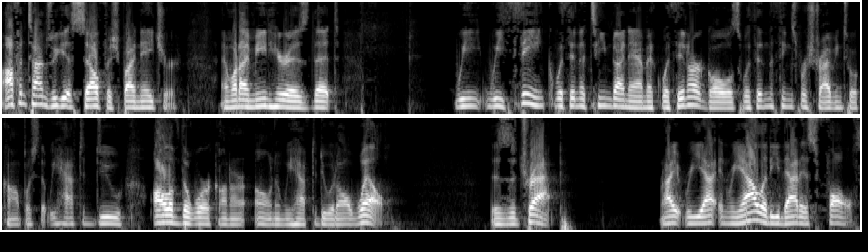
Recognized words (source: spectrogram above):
Oftentimes we get selfish by nature. And what I mean here is that we we think within a team dynamic, within our goals, within the things we're striving to accomplish that we have to do all of the work on our own and we have to do it all well. This is a trap. Right? In reality that is false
